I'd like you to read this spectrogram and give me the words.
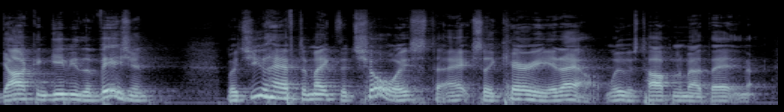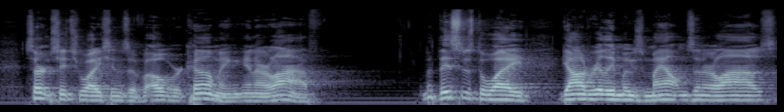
God can give you the vision, but you have to make the choice to actually carry it out. We was talking about that in certain situations of overcoming in our life. But this is the way God really moves mountains in our lives.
